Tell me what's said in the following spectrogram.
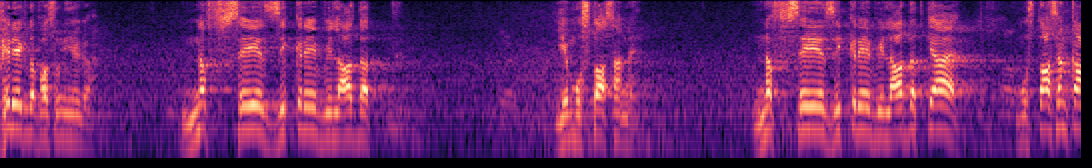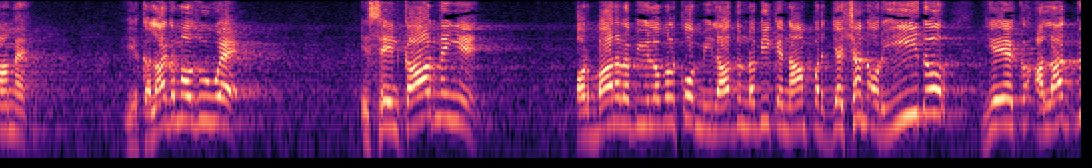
फिर एक दफ़ा सुनिएगा, नफ्स ज़िक्र विलादत, ये मुस्तासन है। नफ्स ज़िक्र विलादत क्या है? मुस्तासन काम है। ये एक अलग मौजू है। इससे इनकार नहीं है। और बारह रबी अव्वल को नबी के नाम पर जश्न और ईद, ये एक अलग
